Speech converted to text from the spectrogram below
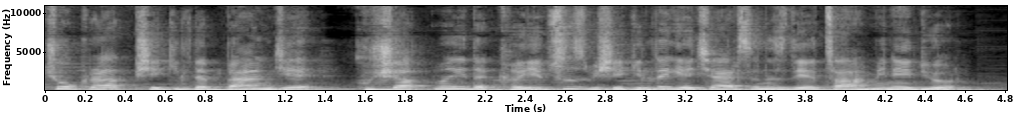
çok rahat bir şekilde bence kuşatmayı da kayıpsız bir şekilde geçersiniz diye tahmin ediyorum.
